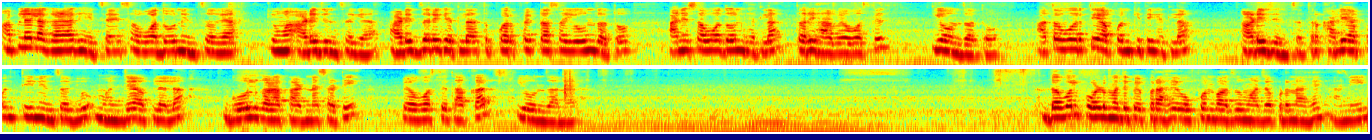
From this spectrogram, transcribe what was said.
आपल्याला गळा घ्यायचा आहे सव्वा दोन इंच घ्या किंवा अडीच इंच घ्या. अडीच जरी घेतला तर परफेक्ट असा येऊन जातो आणि सव्वा दोन घेतला तरी हा व्यवस्थित येऊन जातो. आता वरती आपण किती घेतला? अडीच इंच. तर खाली आपण तीन इंच घेऊ. म्हणजे आपल्याला गोल गळा काढण्यासाठी व्यवस्थित आकार येऊन जाणार. डबल फोल्डमध्ये पेपर आहे ओपन बाजू माझ्याकडून आहे आणि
